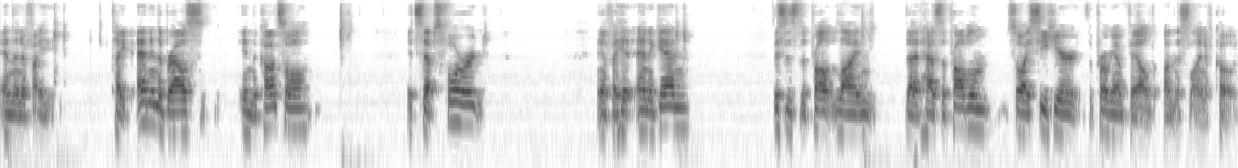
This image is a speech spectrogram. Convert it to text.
and then if I type n in the browse in the console, it steps forward, and if I hit n again, this is the line that has the problem. So I see here the program failed on this line of code.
